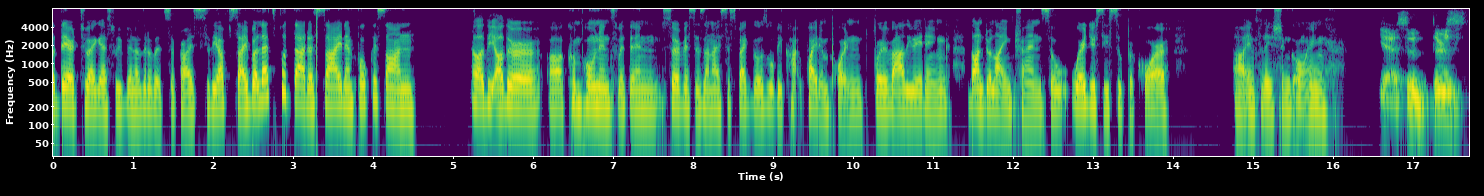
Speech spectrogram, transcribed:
But there too, I guess we've been a little bit surprised to the upside. But let's put that aside and focus on uh, the other uh, components within services, and I suspect those will be quite important for evaluating the underlying trends. So where do you see supercore uh, inflation going? Yeah, so there's,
